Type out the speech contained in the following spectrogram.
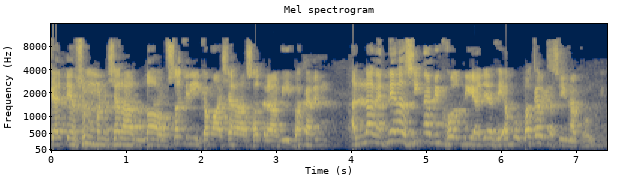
کہتے ہیں سمن شرح اللہ صدری کما شرح صدر ابھی بکر۔ اللہ نے میرا سینہ بھی کھول دیا، جیسے ابو بکر کا سینہ کھول دیا۔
